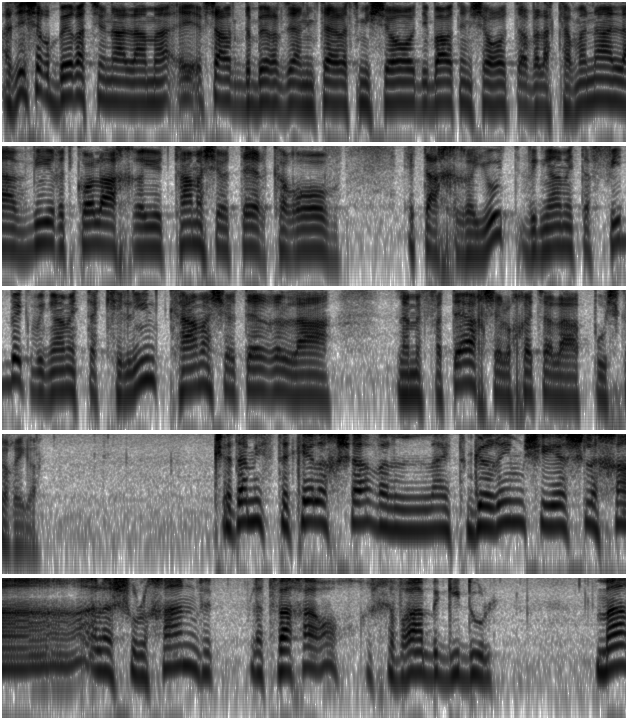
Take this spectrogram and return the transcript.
אז יש הרבה רציונל למה, אפשר לדבר על זה, אני מתאר לעצמי שעות, דיברתם שעות, אבל הכוונה להעביר את כל האחריות כמה שיותר קרוב, את האחריות וגם את הפידבק וגם את הכלים כמה שיותר. למפתח שלוחץ על הפוש כרגע. כשאתה מסתכל עכשיו על האתגרים שיש לך על השולחן ולטווח הארוך, חברה בגידול, מה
